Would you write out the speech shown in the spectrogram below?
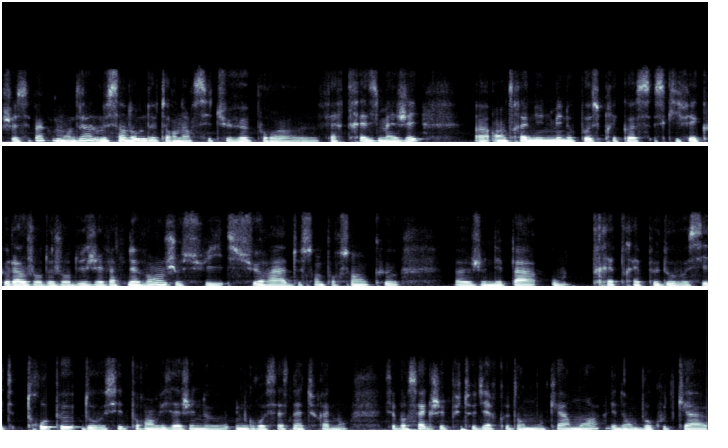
je ne sais pas comment dire, le syndrome de Turner, si tu veux, pour euh, faire très imagé, euh, entraîne une ménopause précoce. Ce qui fait que là, au jour d'aujourd'hui, j'ai 29 ans, je suis sûre à 200% que euh, je n'ai pas ou très très peu d'ovocytes, trop peu d'ovocytes pour envisager une, grossesse naturellement. C'est pour ça que j'ai pu te dire que dans mon cas, moi, et dans beaucoup de cas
